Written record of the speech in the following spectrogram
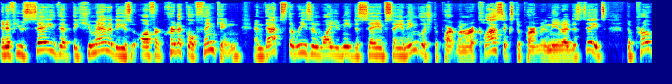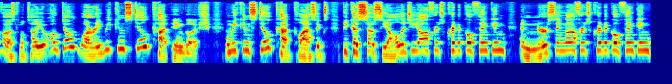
And if you say that the humanities offer critical thinking, and that's the reason why you need to save, say, an English department or a classics department in the United States, the provost will tell you, oh, don't worry, we can still cut English and we can still cut classics because sociology offers critical thinking and nursing offers critical thinking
